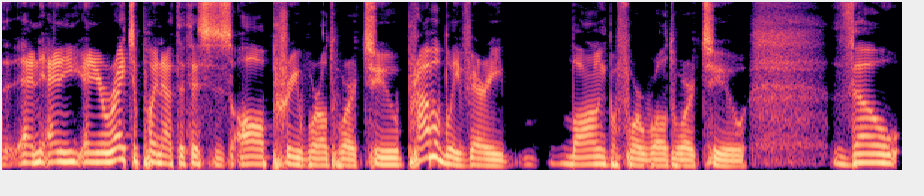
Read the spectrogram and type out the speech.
and, and, and you're right to point out that this is all pre World War II, probably very long before World War II. Though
